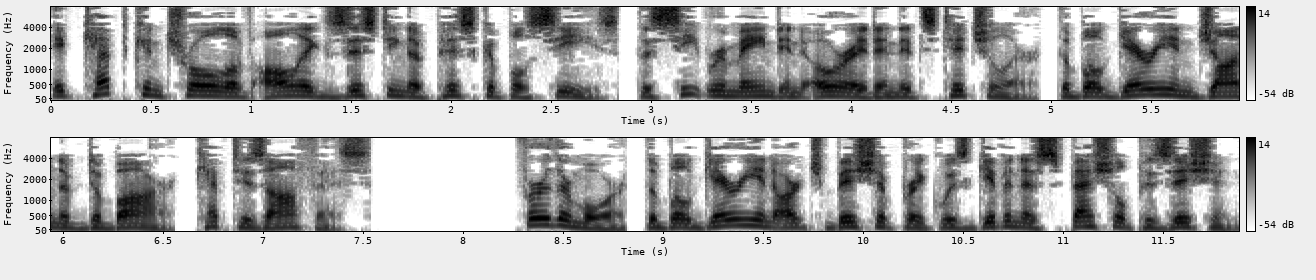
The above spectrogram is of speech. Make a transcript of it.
It kept control of all existing episcopal sees, the seat remained in Ohrid and its titular, the Bulgarian John of Debar, kept his office. Furthermore, the Bulgarian archbishopric was given a special position,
